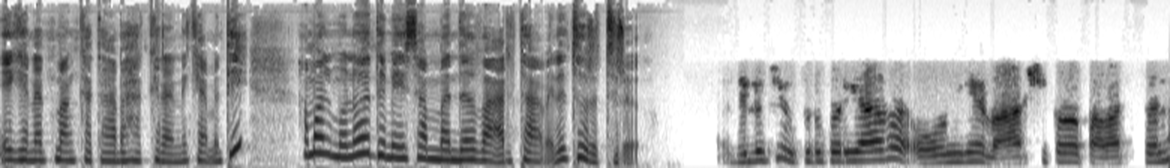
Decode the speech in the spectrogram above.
ඒ ගැනත් මම කතා බහ කරන්න කැමතියි. අමල් මොනවද මේ සම්බන්ධව වාර්තා වෙන තොරතුරු? දිලුචි උතුරු කොරියාව ඔවුන්ගේ වාර්ෂිකව පවත්වන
